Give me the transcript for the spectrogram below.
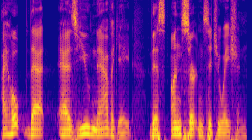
I hope that as you navigate this uncertain situation,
